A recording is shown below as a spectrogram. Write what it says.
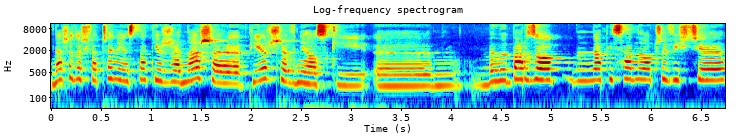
Nasze doświadczenie jest takie, że nasze pierwsze wnioski yy, były bardzo napisane oczywiście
